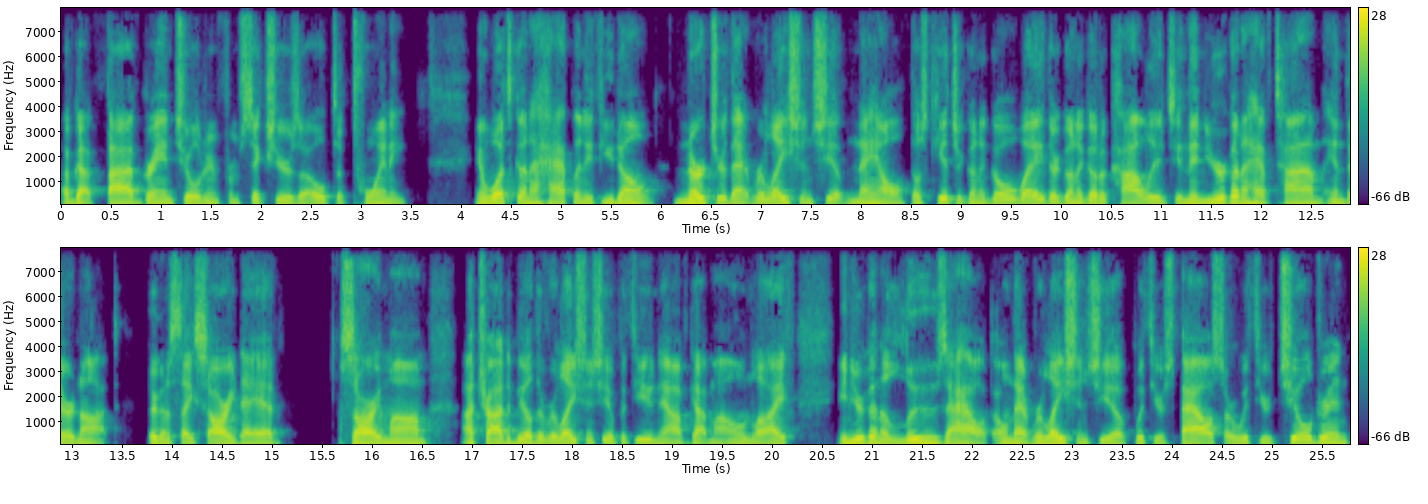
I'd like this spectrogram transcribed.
I've got five grandchildren from six years old to 20. And what's going to happen if you don't nurture that relationship now? Those kids are going to go away. They're going to go to college and then you're going to have time and they're not. They're going to say, sorry, dad. Sorry, mom. I tried to build a relationship with you. Now I've got my own life. And you're going to lose out on that relationship with your spouse or with your children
